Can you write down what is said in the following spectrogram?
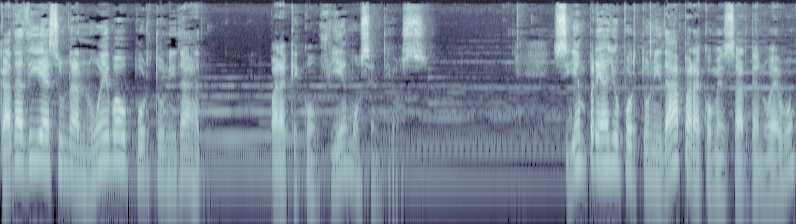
Cada día es una nueva oportunidad para que confiemos en Dios. Siempre hay oportunidad para comenzar de nuevo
